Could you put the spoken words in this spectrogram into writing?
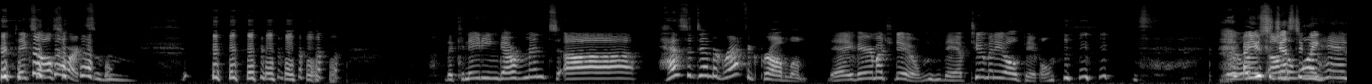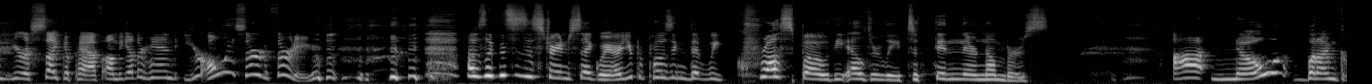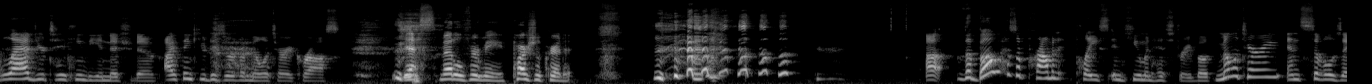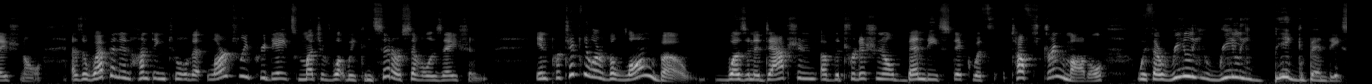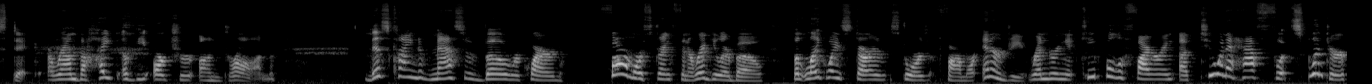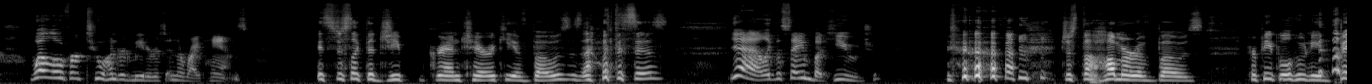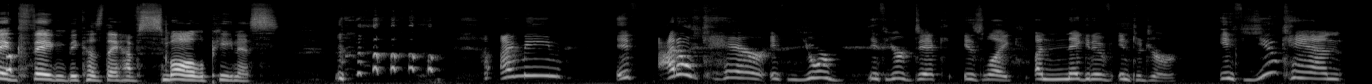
it takes all sorts. the Canadian government uh, has a demographic problem. They very much do. They have too many old people. They're Are you like, on the one we- hand you're a psychopath, on the other hand you're only served thirty? I was like, this is a strange segue. Are you proposing that we crossbow the elderly to thin their numbers? uh no, but I'm glad you're taking the initiative. I think you deserve a military cross. Yes, medal for me. Partial credit. Uh, the bow has a prominent place in human history, both military and civilizational, as a weapon and hunting tool that largely predates much of what we consider civilization. In particular, the longbow was an adaptation of the traditional bendy stick with tough string model with a really, really big bendy stick around the height of the archer undrawn. This kind of massive bow required far more strength than a regular bow, but likewise star- stores far more energy, rendering it capable of firing a two and a half foot splinter well over 200 meters in the right hands. It's just like the Jeep Grand Cherokee of bows. Is that what this is? Yeah, like the same, but huge. just the Hummer of bows for people who need big thing because they have small penis. I mean, if I don't care if your if your dick is like a negative integer, if you can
